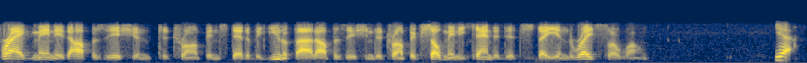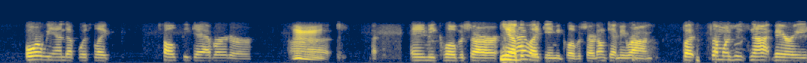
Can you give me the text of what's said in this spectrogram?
fragmented opposition to Trump instead of a unified opposition to Trump if so many candidates stay in the race so long? Yeah. Or we end up with like Tulsi Gabbard or uh, Hmm. Amy Klobuchar. Yeah, I, mean, I like Amy Klobuchar. Don't get me wrong, but someone who's not very,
